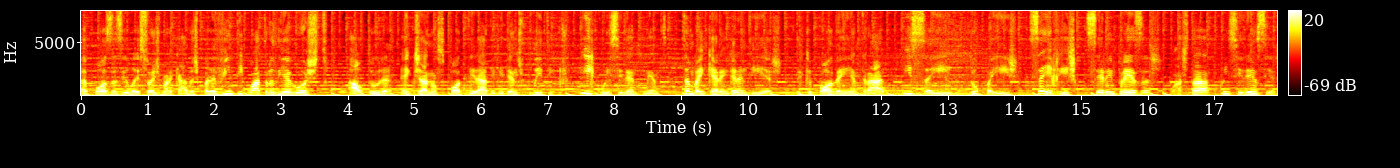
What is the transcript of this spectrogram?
após as eleições marcadas para 24 de agosto, a altura em que já não se pode tirar dividendos políticos e, coincidentemente, também querem garantias de que podem entrar e sair do país sem risco de serem presas. Lá está, coincidências.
